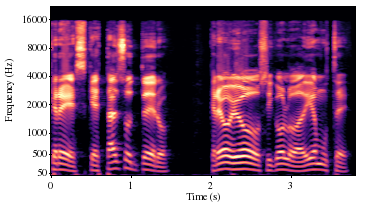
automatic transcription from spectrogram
crees que estar soltero, creo yo, psicóloga, dígame usted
